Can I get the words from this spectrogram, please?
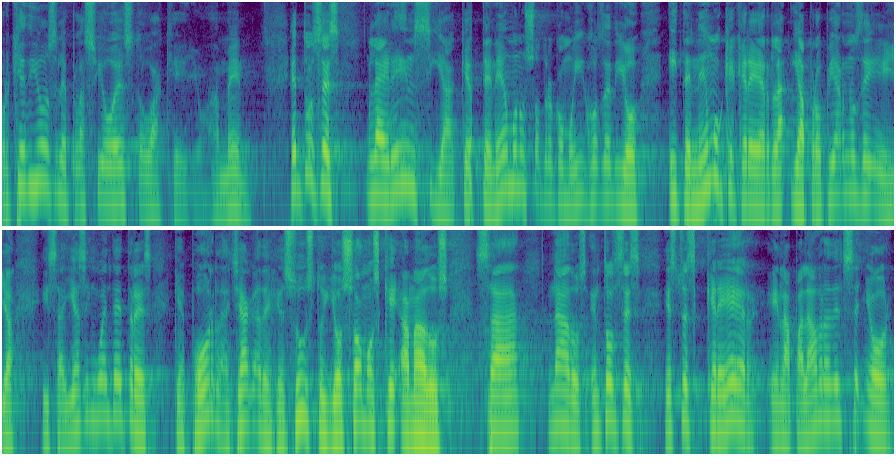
¿Por qué Dios le plació esto o aquello? Amén. Entonces, la herencia que tenemos nosotros como hijos de Dios y tenemos que creerla y apropiarnos de ella, Isaías 53, que por la llaga de Jesús tú y yo somos que amados, sanados. Entonces, esto es creer en la palabra del Señor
